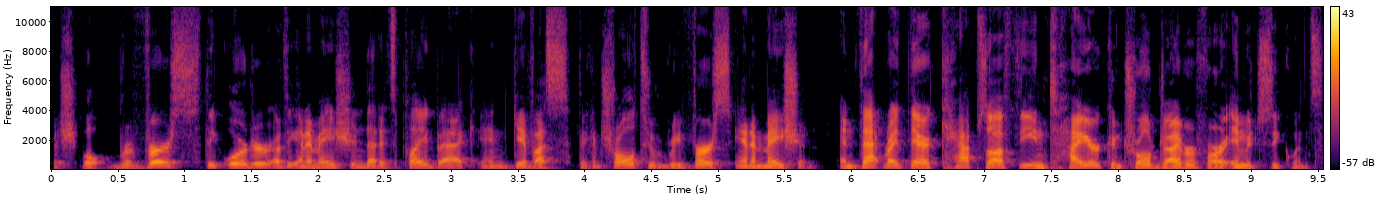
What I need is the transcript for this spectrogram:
which will reverse the order of the animation that it's played back and give us the control to reverse reverse animation. And that right there caps off the entire control driver for our image sequence.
